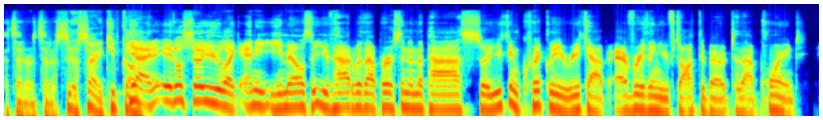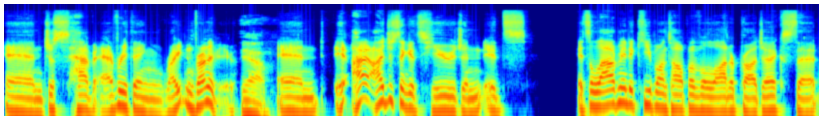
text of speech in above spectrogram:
et cetera, et cetera. So, sorry, keep going. Yeah, it'll show you like any emails that you've had with that person in the past. So you can quickly recap everything you've talked about to that point and just have everything right in front of you. Yeah. And it, I, I just think it's huge and it's it's allowed me to keep on top of a lot of projects that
